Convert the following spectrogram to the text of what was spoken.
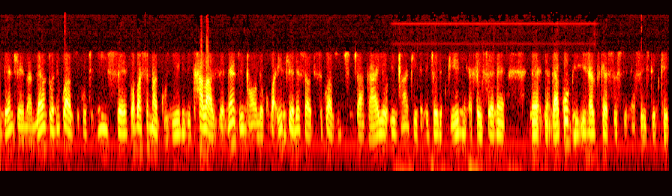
ngendlela. Leyo nto nikwazi ukuthi niyise kwabasemagunyeni nikhalaze nenze ingxolo kuba indlela esawuthi sikwazi ngayo ingxaki nemicelimngeni efeyisene ne- ne- ngakumbi i-healthcare system yase-eastern cape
